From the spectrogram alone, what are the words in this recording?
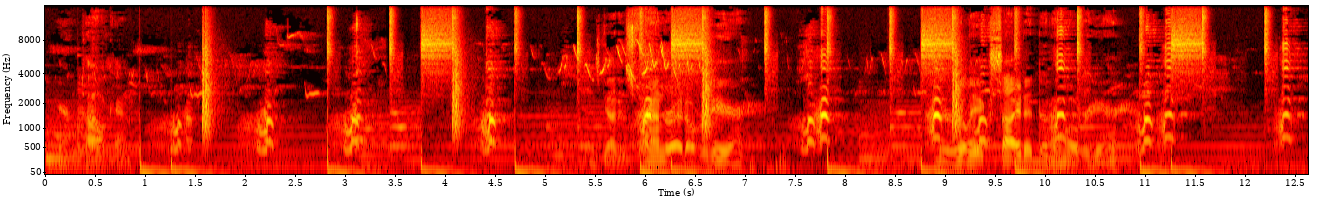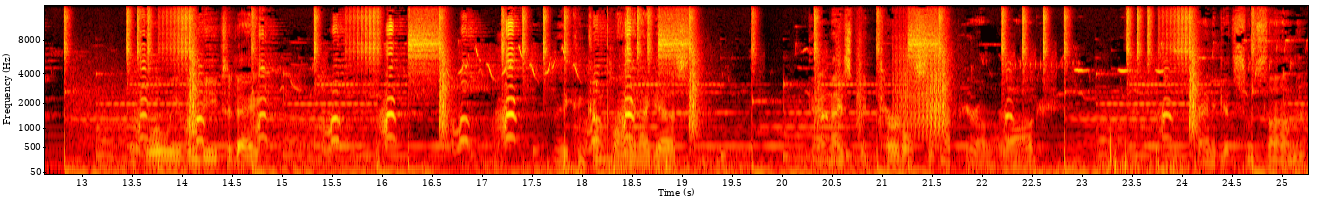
Hear him talking. He's got his friend right over here. They're really excited that I'm over here. But we'll leave be today. They can complain, I guess. Got a nice big turtle sitting up here on the log. Trying to get some sun.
